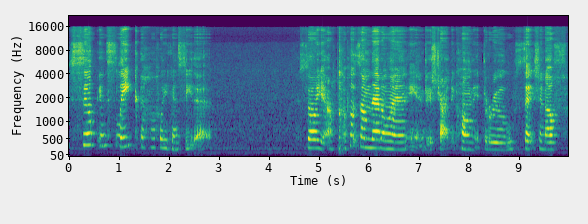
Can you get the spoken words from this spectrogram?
silk and sleek. Hopefully you can see that. So yeah, I put some of that on and just tried to comb it through, section off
